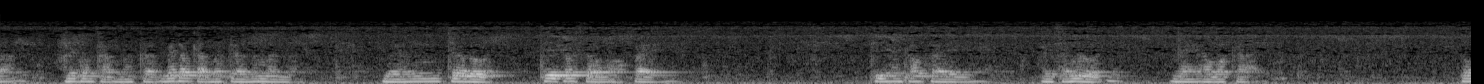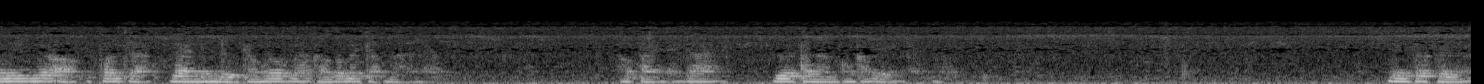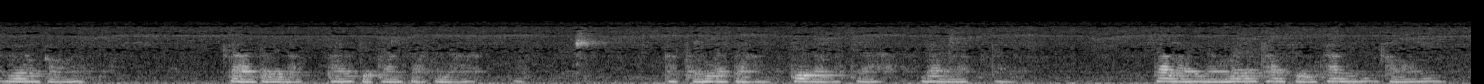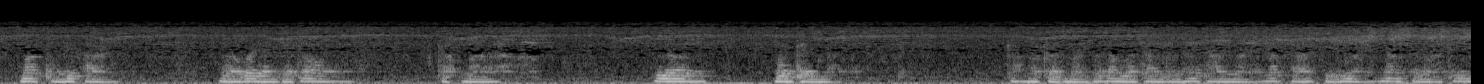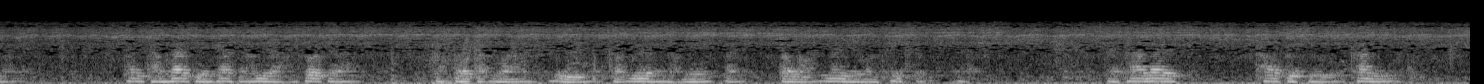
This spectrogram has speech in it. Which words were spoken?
ไม่ต้องกลับมาเกิดไม่ต้องกลับมาเติมน้ำมันเหมือนเจรดที่เขาส่งออกไป ที่ให้เขาไปไปสำรวจในอวกาศ ตรงนี้เมื่อออกพ้นจากแรงดึงดูดของโลกแล้วเขาก็ไม่กลับมาแล้วเขาไปได้ด้วยพลังของเขาเอง นี่ก็คือเรื่องของการปฏิบัติภารกิจทางศาสนาผลต่างๆที่เราจะได้รับกัน ถ้าเรายังไม่ได้เข้าสู่ขั้นของมรรคผลนิพพาน เราก็ยังจะต้องกลับมาเริ่มมันเพ็ญใหม่ กลับมาเกิดใหม่ก็ต้องมาทำบุญให้ทานใหม่ รักษาศีลใหม่ นั่งสมาธิใหม่ ถ้าทำได้เพียงแค่สามอย่างก็จะกลับไปกลับมาอยู่กับเรื่องเหล่านี้ไปตลอดไม่มีวันสิ้นสุดแต่ถ้าได้เข้าไปสู่ขั้น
